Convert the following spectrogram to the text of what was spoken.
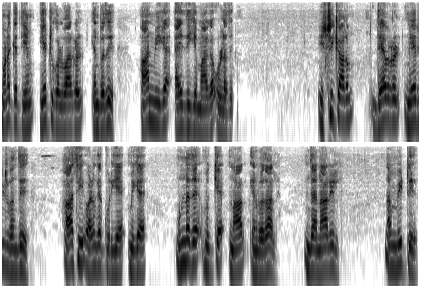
வணக்கத்தையும் ஏற்றுக்கொள்வார்கள் என்பது ஆன்மீக ஐதீகமாக உள்ளது. ஹிஸ்ட்ரி காலம் தேவர்கள் நேரில் வந்து ஆசி வழங்கக்கூடிய மிக உன்னத முக்கிய நாள் என்பதால் இந்த நாளில் நம் வீட்டு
